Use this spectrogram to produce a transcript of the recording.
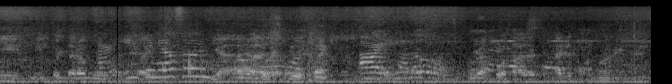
you, can you push that over? Anything else on? Yeah, I, I, That's good. Thank you. Alright. I'm cool with either. I just want money.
